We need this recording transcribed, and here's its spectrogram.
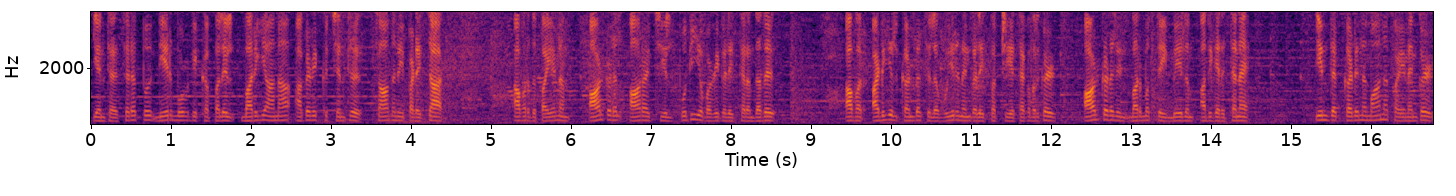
என்ற சிறப்பு நீர்மூழ்கி கப்பலில் மரியானா அகழிக்குச் சென்று சாதனை படைத்தார். அவரது பயணம் ஆழ்கடல் ஆராய்ச்சியில் புதிய வழிகளை திறந்தது. அவர் அடியில் கண்ட சில உயிரினங்களைப் பற்றிய தகவல்கள் ஆழ்கடலின் மர்மத்தை மேலும் அதிகரித்தன. இந்த கடினமான பயணங்கள்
